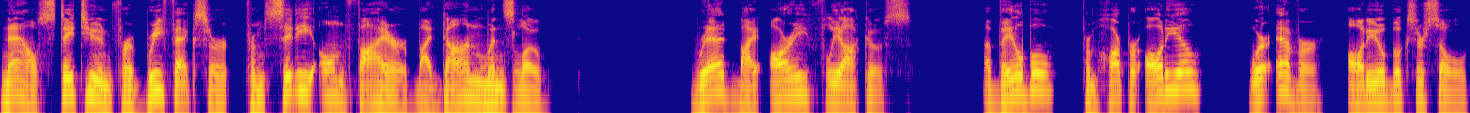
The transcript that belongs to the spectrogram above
Now, stay tuned for a brief excerpt from City on Fire by Don Winslow, read by Ari Fliakos. Available from Harper Audio, wherever audiobooks are sold.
